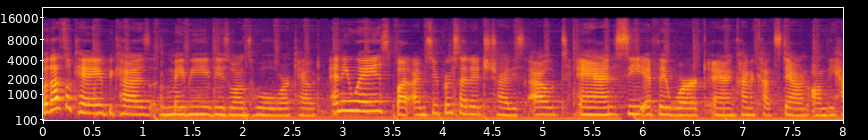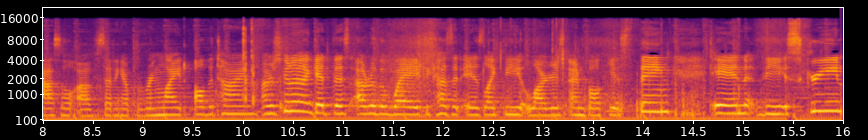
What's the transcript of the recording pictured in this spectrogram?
But that's okay because maybe these ones will work out anyways. But I'm super excited to try these out and see if they work and kind of cuts down on the hassle of setting up a ring light all the time. I'm just gonna get this out of the way because it is like the largest and bulkiest thing in the screen.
